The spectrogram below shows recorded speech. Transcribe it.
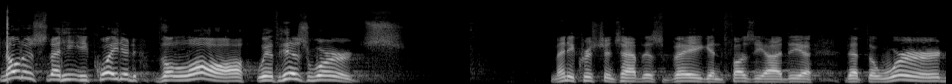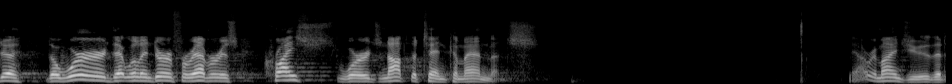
Notice that he equated the law with his words. Many Christians have this vague and fuzzy idea that the word, the word that will endure forever is Christ's words, not the Ten Commandments. May I remind you that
